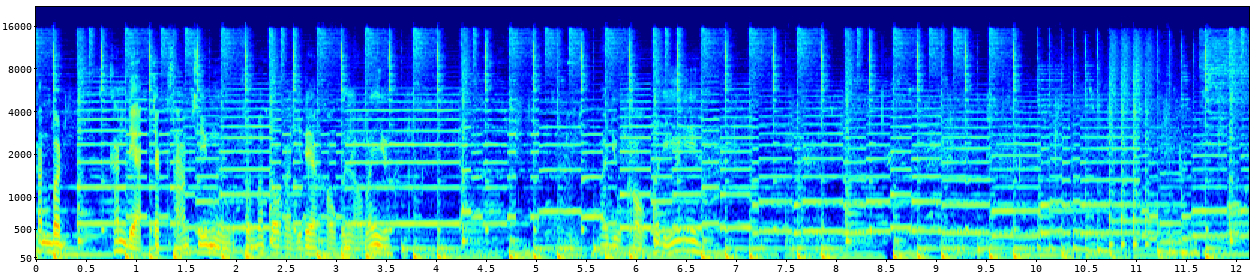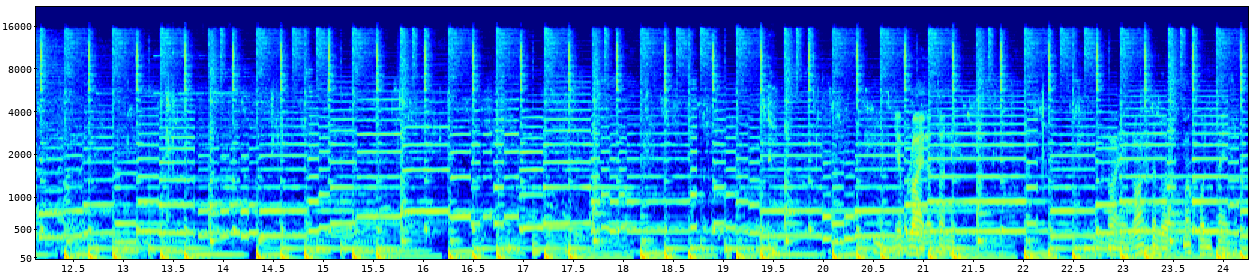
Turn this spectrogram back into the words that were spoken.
ขั้นบนขั้นแดดจากสามสี่หมื่นคนมาโตกับยีเดียเขาเป็นเราไว้อยู่มาอยู่เขาพอดี รียบร้อยแล้วตอนนี้เรียบร้อยล้อสลดมาคนไปครับ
